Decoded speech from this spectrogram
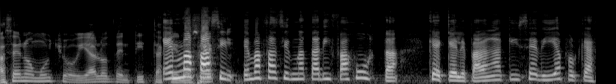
Hace no mucho oí a los dentistas Es que no más se- fácil, es más fácil una tarifa justa que que le pagan a 15 días, porque a-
